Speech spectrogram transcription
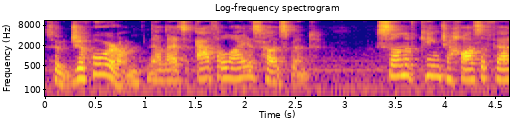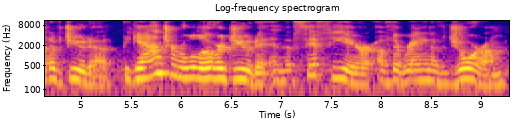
So, Jehoram, now that's Athaliah's husband, son of King Jehoshaphat of Judah, began to rule over Judah in the fifth year of the reign of Joram,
